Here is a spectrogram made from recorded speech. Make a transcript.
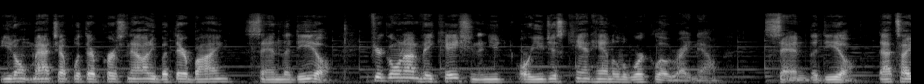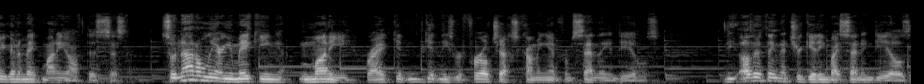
you don't match up with their personality, but they're buying, send the deal. If you're going on vacation and you or you just can't handle the workload right now, send the deal. That's how you're going to make money off this system. So not only are you making money, right, getting getting these referral checks coming in from sending deals, the other thing that you're getting by sending deals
